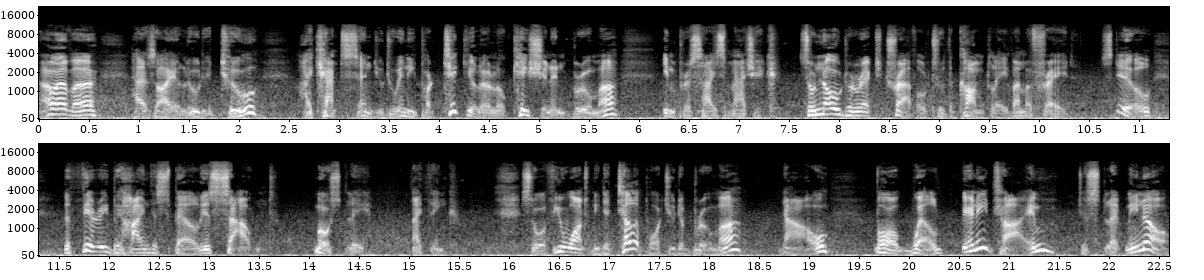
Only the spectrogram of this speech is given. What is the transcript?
However, as I alluded to, I can't send you to any particular location in Bruma. Imprecise magic. So no direct travel to the Conclave, I'm afraid. Still, the theory behind the spell is sound. Mostly, I think. So if you want me to teleport you to Bruma, now, or, well, any time, just let me know.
